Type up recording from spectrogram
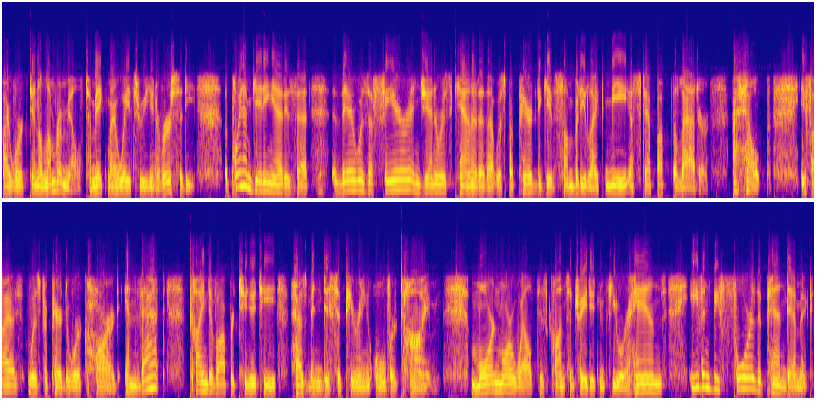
I worked in a lumber mill to make my way through university. The point I'm getting at is that there was a fair and generous Canada that was prepared to give somebody like me a step up the ladder, a help, if I was prepared to work hard. And that kind of opportunity has been disappearing over time. More and more wealth is concentrated in fewer hands. Even before the pandemic,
